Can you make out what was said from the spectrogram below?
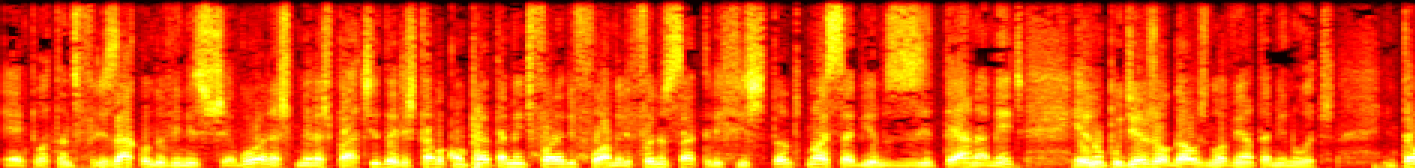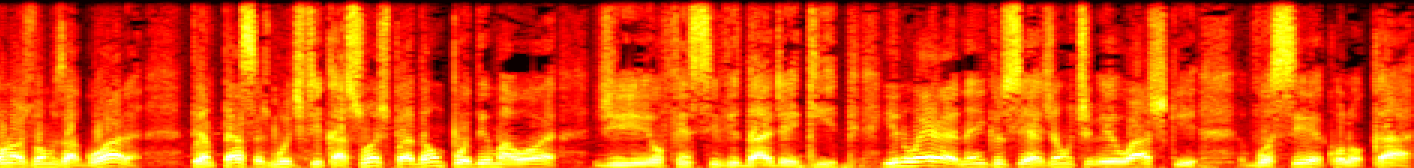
é importante frisar, quando o Vinícius chegou nas primeiras partidas, ele estava completamente fora de forma. Ele foi no sacrifício, tanto que nós sabíamos internamente, ele não podia jogar os 90 minutos. Então nós vamos agora tentar essas modificações para dar um poder maior de ofensividade à equipe. E não é nem que o Sérgio, eu acho que você colocar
